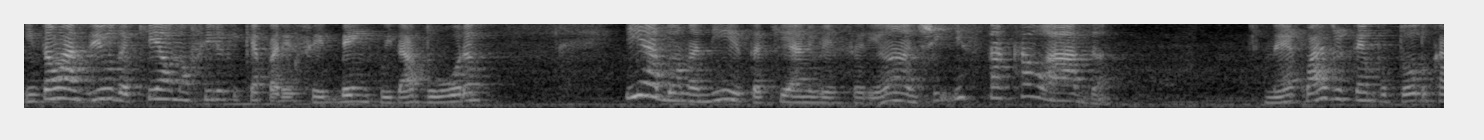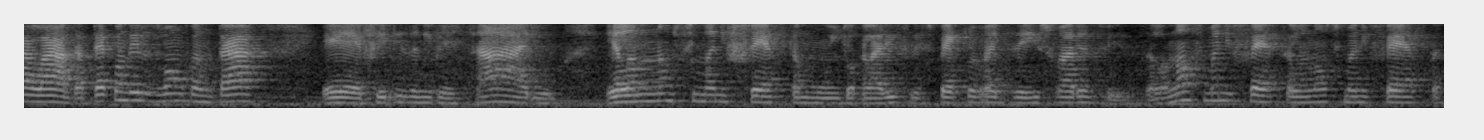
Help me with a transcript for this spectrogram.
Então a Zilda aqui é uma filha que quer parecer bem cuidadora. E a dona Anitta, que é aniversariante, está calada, né? Quase o tempo todo calada. Até quando eles vão cantar é, Feliz Aniversário, ela não se manifesta muito. A Clarice Lispector vai dizer isso várias vezes. Ela não se manifesta, ela não se manifesta.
